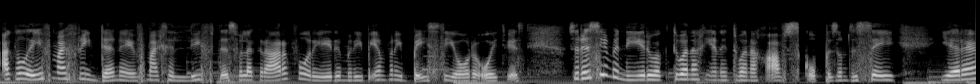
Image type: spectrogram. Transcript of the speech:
Ek wil hê vir my vriendinne en vir my geliefdes, wil ek regtig vir hê dit moet een van die beste jare ooit wees. So dis die manier hoe ek 2021 afskop, is om te sê, Here,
